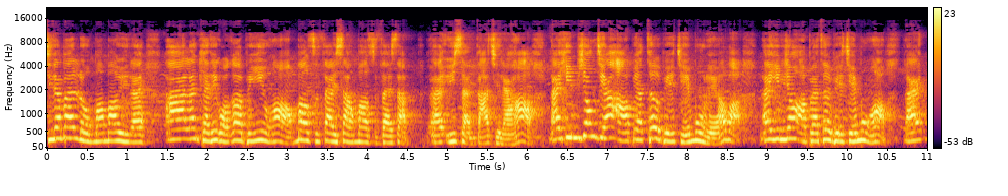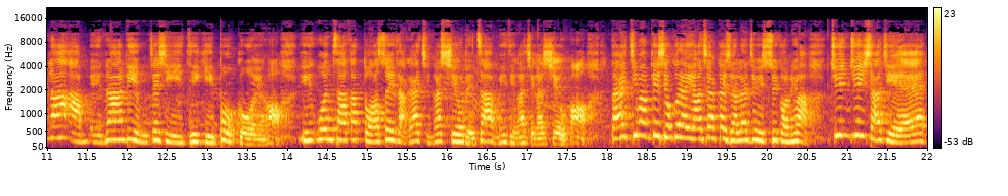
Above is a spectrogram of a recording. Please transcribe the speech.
今天班龙毛毛雨来啊！咱徛伫外口的朋友吼，帽子戴上，帽子戴上，来雨伞打起来哈！来欣赏一下后壁特别节目咧，好不好？来欣赏后壁特别节目吼！来哪暗会哪冷，这是天气报告的吼。伊温差较大，所以大家穿较少咧，早唔一定要穿较少吼。来，今晚继续过来邀请介绍咱这位水果女啊，君君小姐。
